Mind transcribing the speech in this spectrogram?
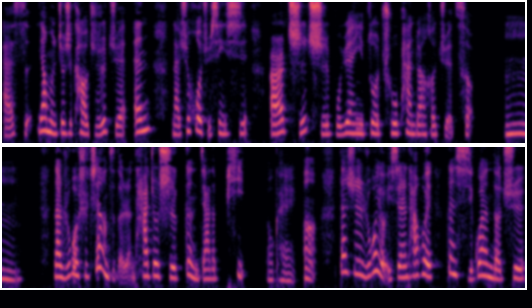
S，要么就是靠直觉 N 来去获取信息，而迟迟不愿意做出判断和决策。嗯，那如果是这样子的人，他就是更加的 P。OK，嗯，但是如果有一些人，他会更习惯的去。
